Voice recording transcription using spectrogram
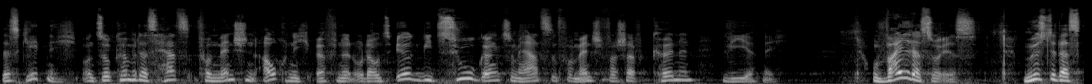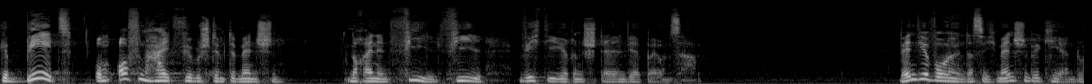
Das geht nicht. Und so können wir das Herz von Menschen auch nicht öffnen oder uns irgendwie Zugang zum Herzen von Menschen verschaffen. Können wir nicht. Und weil das so ist, müsste das Gebet um Offenheit für bestimmte Menschen noch einen viel, viel wichtigeren Stellenwert bei uns haben. Wenn wir wollen, dass sich Menschen bekehren, du,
